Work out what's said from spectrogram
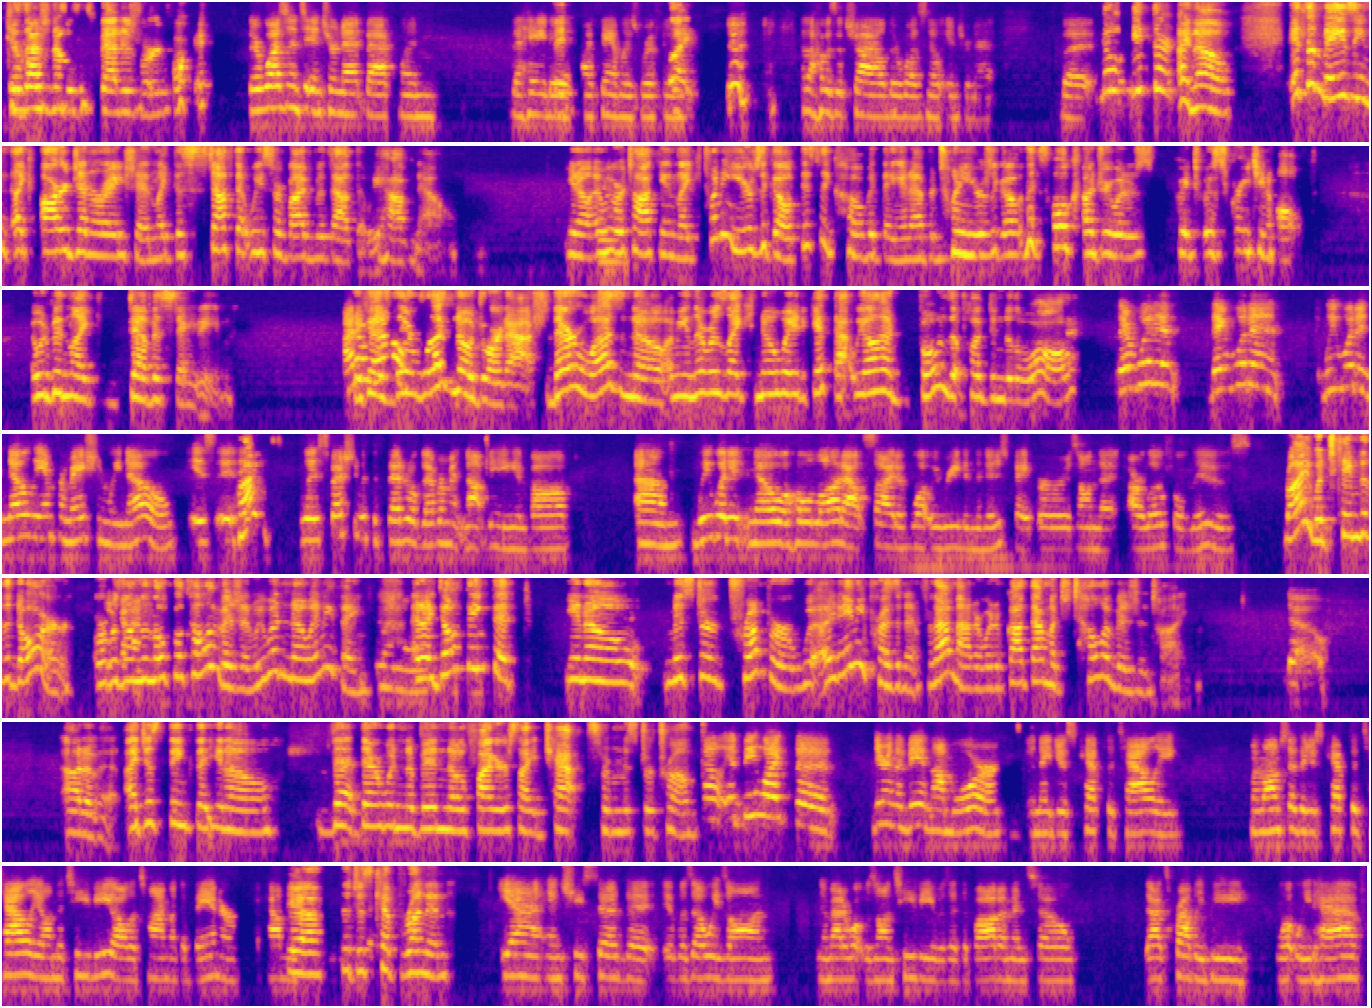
There there's no Spanish word for it. there wasn't internet back when the heyday They- my family's riffing. Like and I was a child, there was no internet. But no, either. I know. It's amazing, like our generation, like the stuff that we survived without that we have now. You know, and we were mm-hmm. talking like 20 years ago. If this like, COVID thing had happened 20 years ago, this whole country would have went to a screeching halt. It would have been like devastating I don't because know. there was no DoorDash. There was no. I mean, there was like no way to get that. We all had phones that plugged into the wall. there wouldn't they wouldn't we wouldn't know the information we know is it, Right. especially with the federal government not being involved um, we wouldn't know a whole lot outside of what we read in the newspaper or is on the our local news Right, which came to the door or was Yeah. on the local television. We wouldn't know anything. Wouldn't And. I don't think that, you know, Mr. Trump or any president for that matter would have got that much television time no out of it. I just think that, you know, that there wouldn't have been no fireside chats from Mr. Trump. well it'd be like the during the vietnam war and they just kept the tally my mom said they just kept the tally on the tv all the time like a banner of how many Yeah, that just kept running. Yeah, and she said that it was always on, no matter what was on TV, it was at the bottom, and so that's probably be what we'd have,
